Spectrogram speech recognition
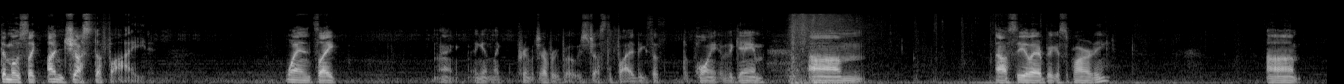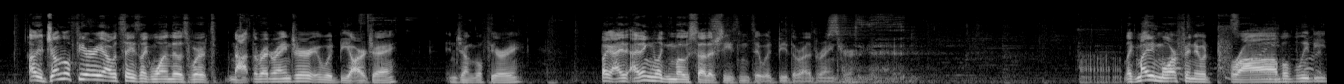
the most like unjustified. When it's like again like pretty much every vote is justified because that's the point of the game. Um, I'll see you later, biggest party. Um, oh, Jungle Fury, I would say is like one of those where it's not the Red Ranger. It would be RJ in Jungle Fury. But I, I think like most other seasons, it would be the Red Ranger. Ahead. Like Mighty Morphin, it would probably be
